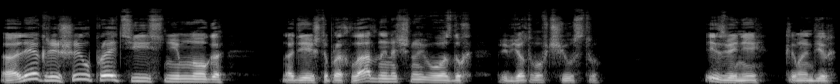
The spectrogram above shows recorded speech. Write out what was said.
Олег решил пройтись немного, надеясь, что прохладный ночной воздух приведет его в чувство. — Извини, командир,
